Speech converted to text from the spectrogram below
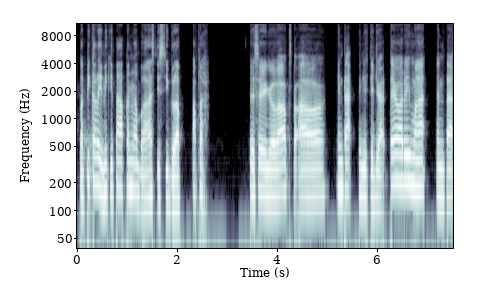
Tapi kali ini kita akan ngebahas sisi gelap apa? Sisi gelap soal cinta segitiga teori mak. Cinta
